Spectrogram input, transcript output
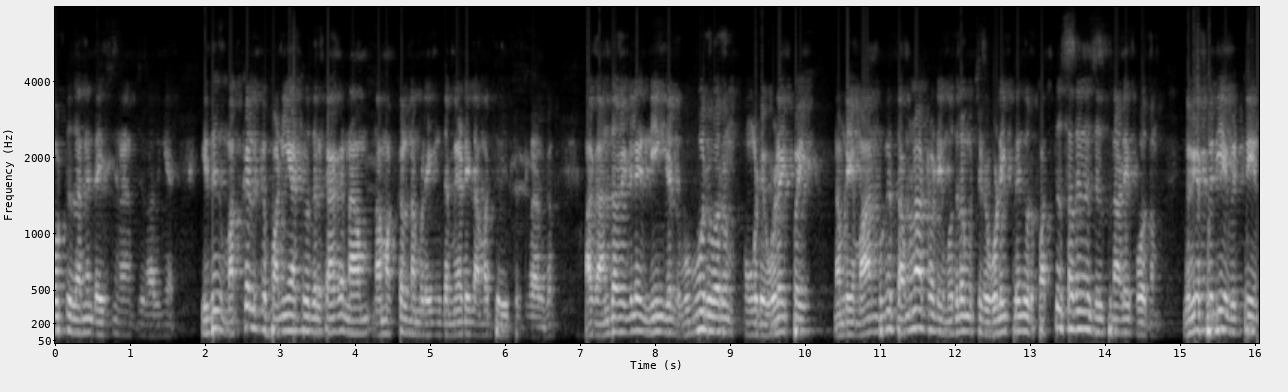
ஓட்டு தானே தயவுசெய்து நினைச்சுக்காதீங்க. இது மக்களுக்கு பணியாற்றுவதற்காக நாம் நம் மக்கள் நம்மளை இந்த மேடையில் அமர்த்தி வைத்திருக்கிறார்கள். ஆக அந்த வகையிலே நீங்கள் ஒவ்வொருவரும் உங்களுடைய உழைப்பை நம்முடைய மாண்புக்கு தமிழ்நாட்டுடைய முதலமைச்சர் உழைப்பிலிருந்து ஒரு பத்து சதவீதம் செலுத்தினாலே போதும். மிகப்பெரிய வெற்றியை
